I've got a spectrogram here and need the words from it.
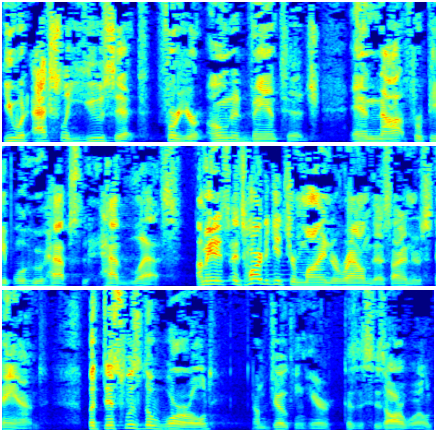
you would actually use it for your own advantage and not for people who have had less. I mean, it's, it's hard to get your mind around this, I understand. But this was the world, I'm joking here because this is our world.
